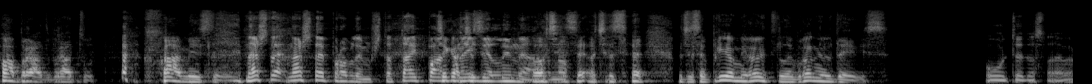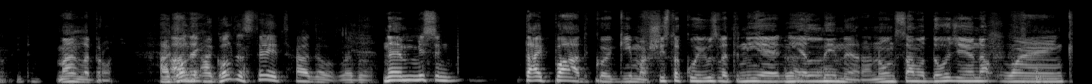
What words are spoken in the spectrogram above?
Pa brat, bratu. Pa mislim. Znaš šta, znaš šta je problem? Šta taj pad Čekaj, ne ide se- linearno. Hoće se, hoće se, hoće se prije umiroviti LeBron ili Davis. U, to je dosta dobro pitanje. Man Lebron. A, Ali- Golden, a Golden State, a da, LeBron. Ne, mislim, taj pad kojeg imaš, isto koji uzlet nije, nije linearan. On samo dođe i onda wank.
